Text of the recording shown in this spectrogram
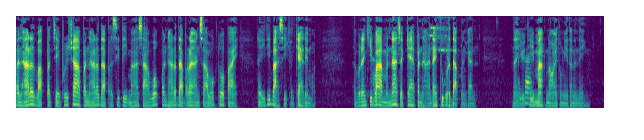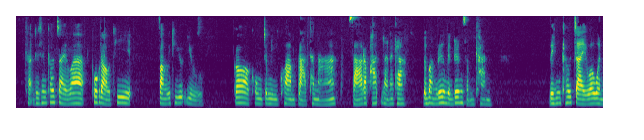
ปัญหาระดับปัจเจกพุทธเจ้า ปัญหาระดับอสิติมหาสาวก ปัญหาระดับอรหันตสาวกทั่วไปในอิทธิบาทสีก็แก้ได้หมดเพราะฉะนั้นคิดว่ามันน่าจะแก้ปัญหาได้ทุกระดับเหมือนกันนะอยู่ที่มากน้อยตรงนี้เท่านั้นเอง ค่ะดิฉันเข้าใจว่าพวกเราที่ฟังวิทยุอยู่ ก็คงจะมีความปรารถนาสารพัดแหล้วนะคะ และบางเรื่องเป็นเรื่องสำคัญดิฉันเข้าใจว่าวัน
